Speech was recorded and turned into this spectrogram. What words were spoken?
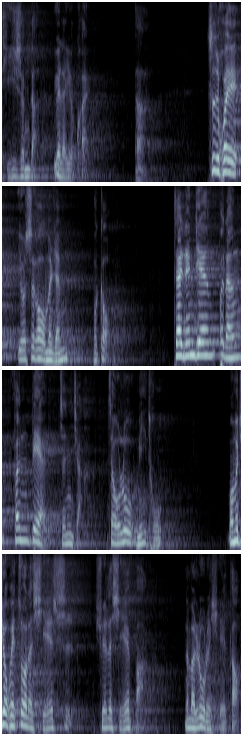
提升的越来越快，啊，智慧有时候我们人不够，在人间不能分辨真假，走路迷途，我们就会做了邪事。学了邪法，那么入了邪道。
